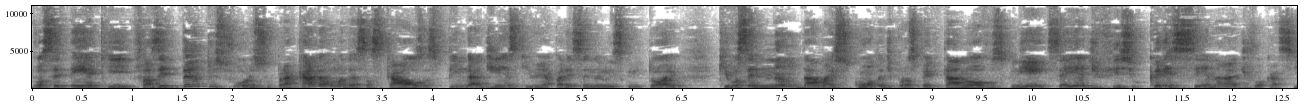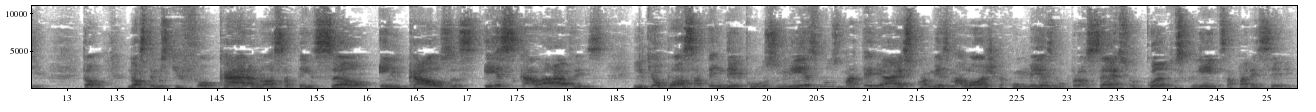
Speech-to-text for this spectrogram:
você tenha que fazer tanto esforço para cada uma dessas causas pingadinhas que vem aparecendo no escritório que você não dá mais conta de prospectar novos clientes. Aí é difícil crescer na advocacia. Então, nós temos que focar a nossa atenção em causas escaláveis em que eu possa atender com os mesmos materiais, com a mesma lógica, com o mesmo processo, quantos clientes aparecerem.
